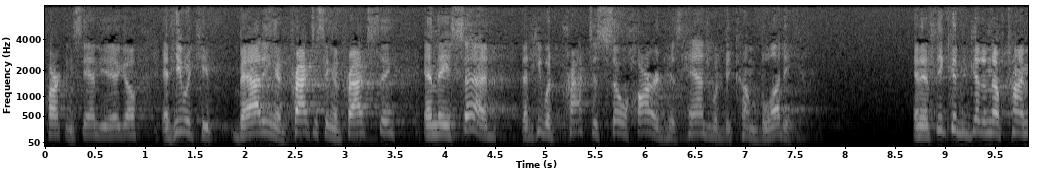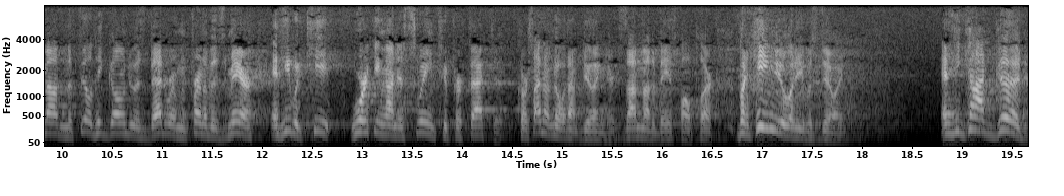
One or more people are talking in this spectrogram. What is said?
park in San Diego, and he would keep batting and practicing and practicing. And they said that he would practice so hard his hands would become bloody. And if he couldn't get enough time out in the field, he'd go into his bedroom in front of his mirror and he would keep working on his swing to perfect it. Of course, I don't know what I'm doing here because I'm not a baseball player, but he knew what he was doing. And he got good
